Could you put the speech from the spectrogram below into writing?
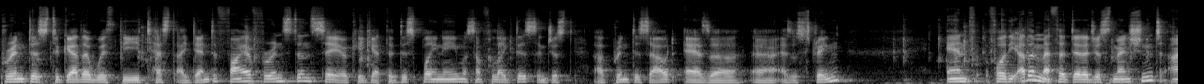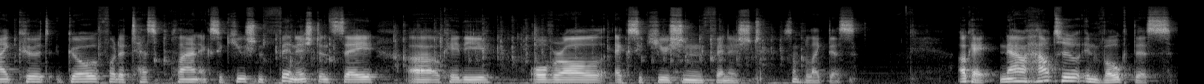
print this together with the test identifier, for instance, say, okay, get the display name or something like this and just uh, print this out as a, uh, as a string. And for the other method that I just mentioned, I could go for the test plan execution finished and say, uh, okay, the overall execution finished, something like this. Okay, now how to invoke this.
